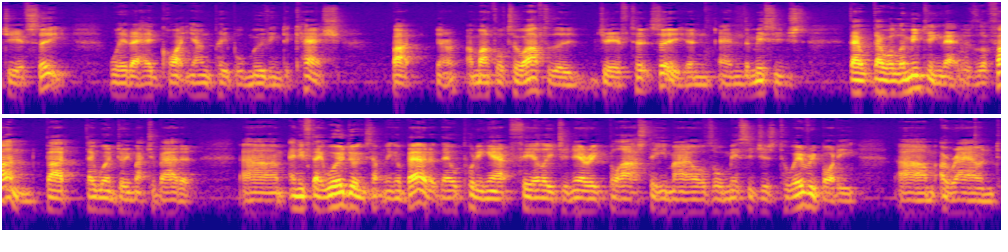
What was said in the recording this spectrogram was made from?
GFC, where they had quite young people moving to cash but you know, a month or two after the GFC, and, and the message they, they were lamenting that as a fund, but they weren't doing much about it. Um, and if they were doing something about it, they were putting out fairly generic blast emails or messages to everybody um, around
